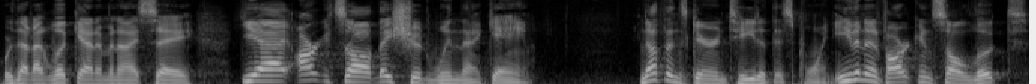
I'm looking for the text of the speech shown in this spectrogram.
or that I look at them and I say, yeah, Arkansas, they should win that game. Nothing's guaranteed at this point. Even if Arkansas looked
